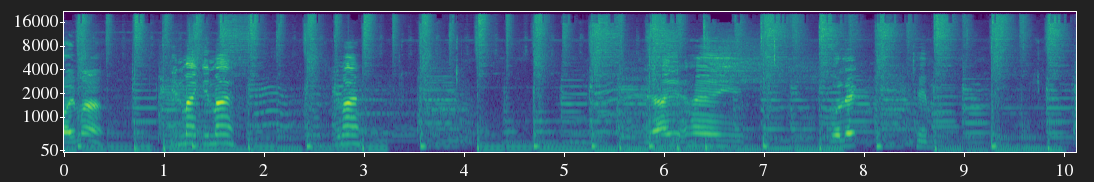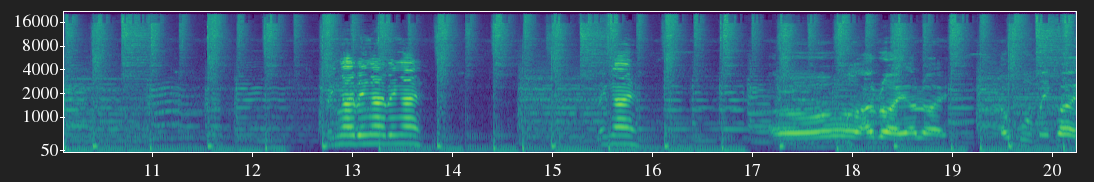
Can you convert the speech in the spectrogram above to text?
่อยมาก กินไหมกินไหมกินไหมเดี๋ยวให้ให้ตัวเล็กชิม เป็นไง เป็นไง เป็นไง เป็นไง โอ้ อร่อย อร่อย เขาพูดไม่ค่อย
